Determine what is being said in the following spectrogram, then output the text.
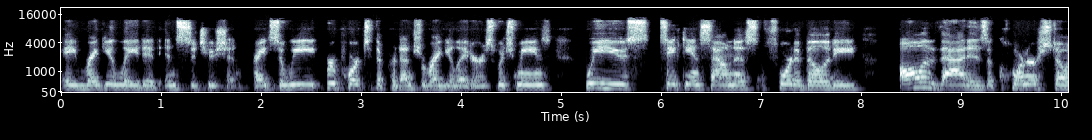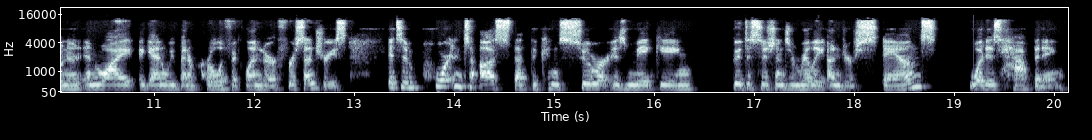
a regulated institution, right? So we report to the prudential regulators, which means we use safety and soundness, affordability. All of that is a cornerstone and why, again, we've been a prolific lender for centuries. It's important to us that the consumer is making good decisions and really understands what is happening.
